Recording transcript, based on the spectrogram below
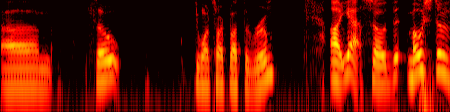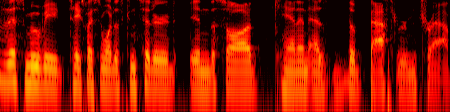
um, so you want to talk about the room? Uh, yeah. So th- most of this movie takes place in what is considered in the Saw canon as the bathroom trap,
